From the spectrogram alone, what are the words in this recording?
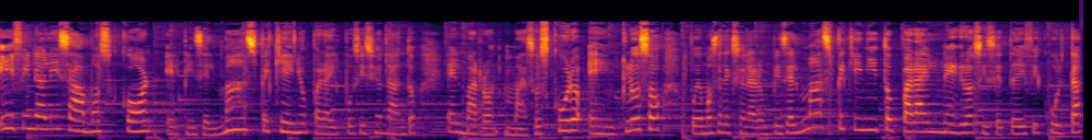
y finalizamos con el pincel más pequeño para ir posicionando el marrón más oscuro e incluso podemos seleccionar un pincel más pequeñito para el negro si se te dificulta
